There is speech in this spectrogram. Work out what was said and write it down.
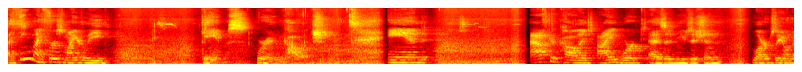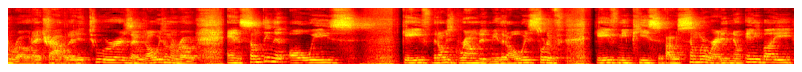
I think my first minor league games were in college. And after college, I worked as a musician largely on the road. I traveled, I did tours, I was always on the road. And something that always gave, that always grounded me, that always sort of gave me peace. If I was somewhere where I didn't know anybody,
